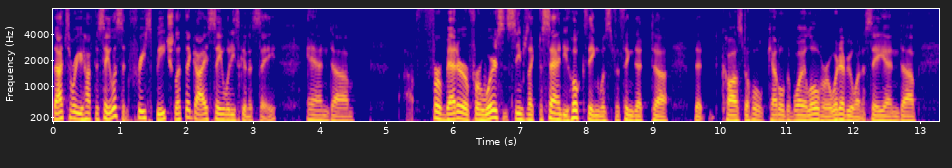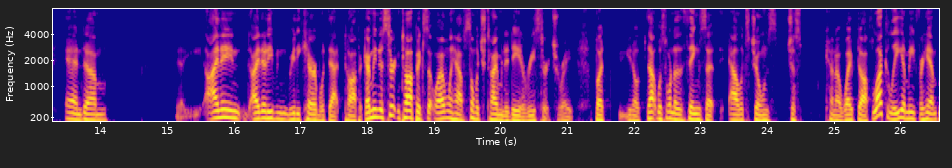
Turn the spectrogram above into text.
that's where you have to say, listen, free speech, let the guy say what he's going to say. And um, uh, for better or for worse, it seems like the Sandy Hook thing was the thing that uh, that caused the whole kettle to boil over, or whatever you want to say. And uh, and um, I didn't. I didn't even really care about that topic. I mean, there's certain topics that I only have so much time in a day to research, right? But you know, that was one of the things that Alex Jones just kind of wiped off. Luckily, I mean, for him,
